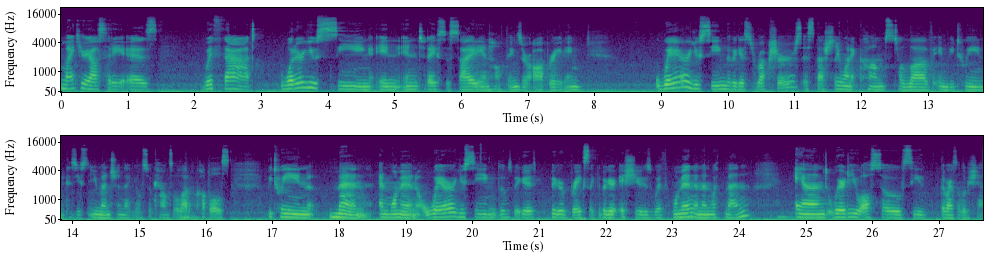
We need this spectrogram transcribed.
my curiosity is with that, what are you seeing in, in today's society and how things are operating? Where are you seeing the biggest ruptures, especially when it comes to love in between? Because you, you mentioned that you also counsel a lot of couples between men and women. Where are you seeing those bigger bigger breaks, like the bigger issues with women and then with men? Mm-hmm. And where do you also see the resolution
